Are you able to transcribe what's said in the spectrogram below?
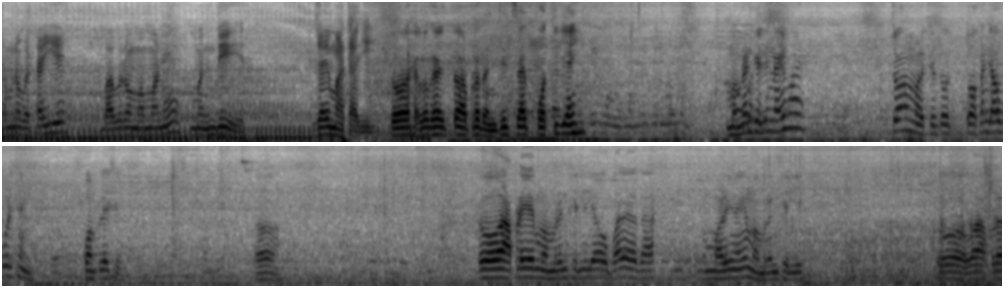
તમને બતાવીએ બાબરો મામાનું મંદિર. જય માતાજી. તો હેલો ગાઈસ તો આપણે રણજીત સાહેબ પહોંચી ગયા મમરાની ઠેલી નહીં હોય? ચો મળશે તો ટોકન જવું પડશે ને. કોમ્પ્લેક્સે હા. તો આપણે મમરાની થેલી લેવા ઊભા રહ્યા હતા. મળી નહીં મમરાની થેલી તો હવે આપણે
